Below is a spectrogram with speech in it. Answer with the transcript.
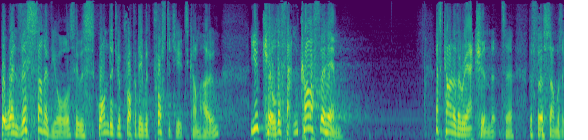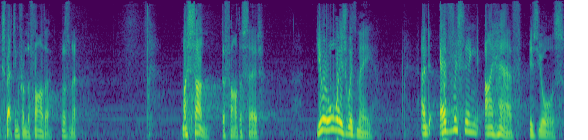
But when this son of yours, who has squandered your property with prostitutes, come home, you kill the fattened calf for him. That's kind of the reaction that uh, the first son was expecting from the father, wasn't it? My son, the father said, you are always with me, and everything I have is yours.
